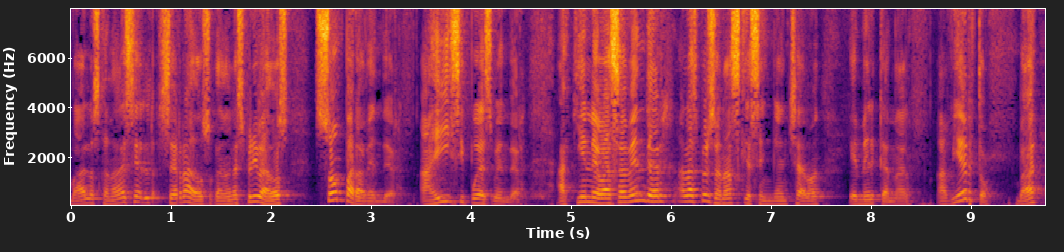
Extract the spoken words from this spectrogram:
Los canales cerrados o canales privados son para vender. Ahí sí puedes vender. ¿A quién le vas a vender? A las personas que se engancharon en el canal abierto, ¿va?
